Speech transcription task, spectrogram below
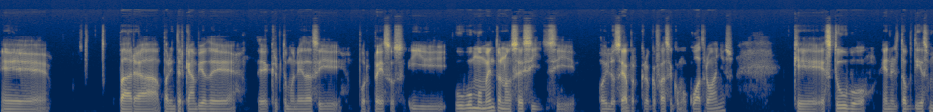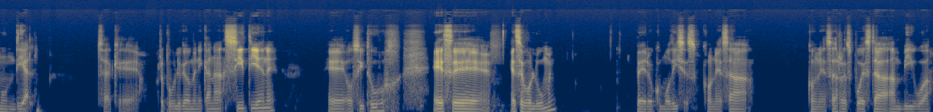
eh, para, para intercambio de, criptomonedas y por pesos. Y hubo un momento, no sé si, si hoy lo sea, pero creo que fue hace como cuatro años, que estuvo en el top 10 mundial. O sea que República Dominicana sí tiene eh, o sí tuvo ese, ese volumen, pero como dices, con esa, con esa respuesta ambigua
